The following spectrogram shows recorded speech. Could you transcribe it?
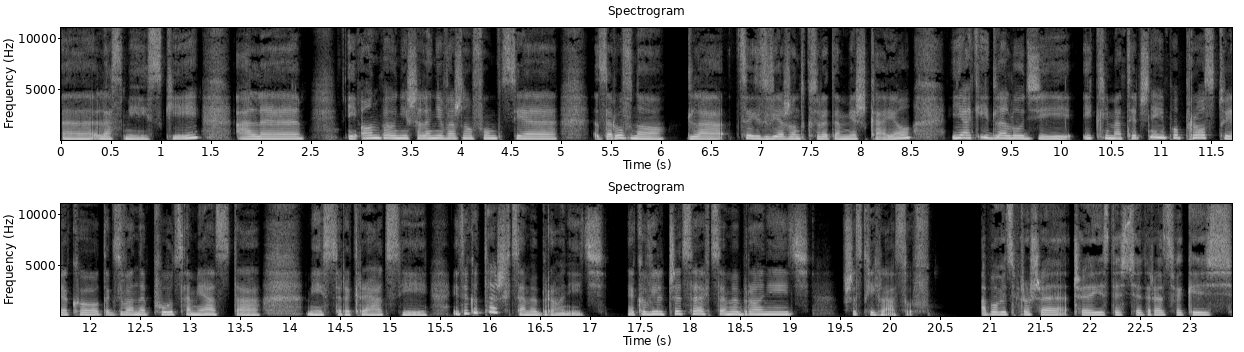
e, las miejski, ale i on pełni szalenie ważną funkcję zarówno dla tych zwierząt, które tam mieszkają, jak i dla ludzi i klimatycznie, i po prostu jako tak zwane płuca miasta, miejsce rekreacji. I tego też chcemy bronić. Jako Wilczyce chcemy bronić wszystkich lasów. A powiedz proszę, czy jesteście teraz w, jakiejś,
